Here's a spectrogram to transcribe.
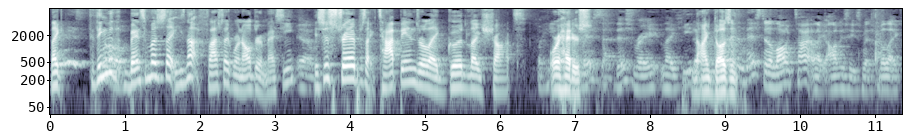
Like the thing with. Benzema is like he's not flash like Ronaldo or Messi. Yeah. It's just straight up just like tap ins or like good like shots he or headers. At this rate, like he, No, he he doesn't. hasn't missed in a long time. Like obviously he's missed, but like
